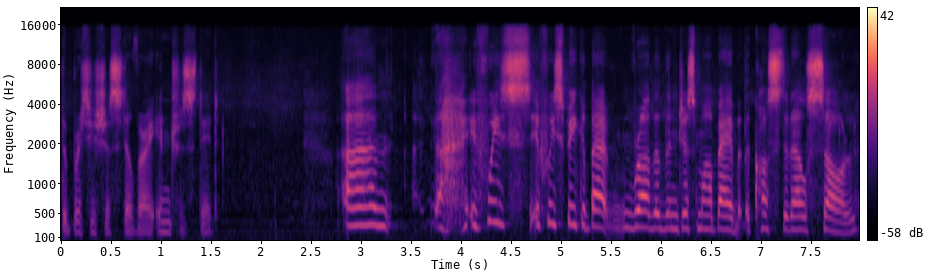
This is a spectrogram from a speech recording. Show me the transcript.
the British are still very interested. Um, if we, if we speak about, rather than just Marbella, but the Costa del Sol,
